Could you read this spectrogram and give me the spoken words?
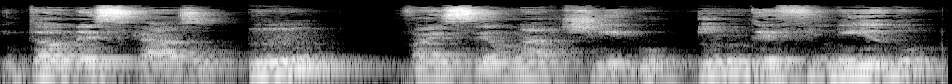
Então, nesse caso, um vai ser um artigo indefinido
